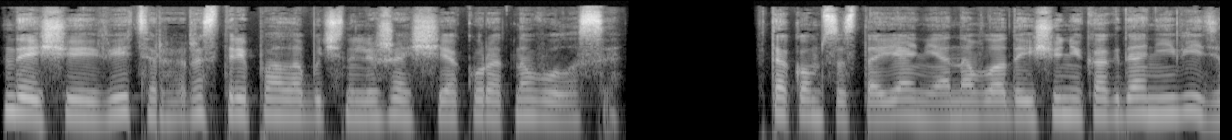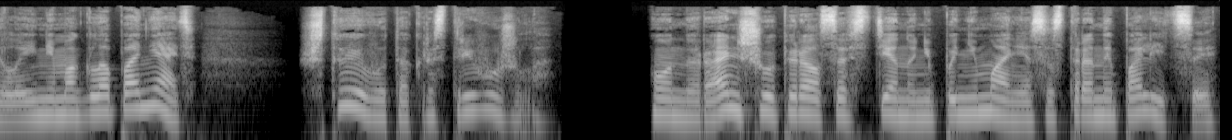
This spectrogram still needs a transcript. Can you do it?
Да еще и ветер растрепал обычно лежащие аккуратно волосы. В таком состоянии она Влада еще никогда не видела и не могла понять, что его так растревожило. Он раньше упирался в стену непонимания со стороны полиции,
